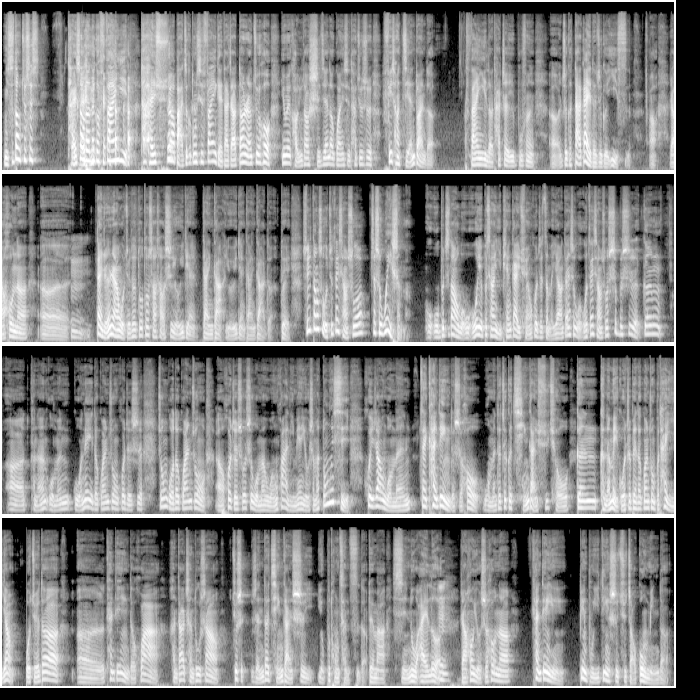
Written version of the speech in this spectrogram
你知道就是。台上的那个翻译，他还需要把这个东西翻译给大家。当然，最后因为考虑到时间的关系，他就是非常简短的翻译了他这一部分，呃，这个大概的这个意思啊。然后呢，呃，嗯，但仍然我觉得多多少少是有一点尴尬，有一点尴尬的。对，所以当时我就在想说，这是为什么？我我不知道，我我我也不想以偏概全或者怎么样。但是我我在想说，是不是跟？呃，可能我们国内的观众，或者是中国的观众，呃，或者说是我们文化里面有什么东西，会让我们在看电影的时候，我们的这个情感需求跟可能美国这边的观众不太一样。我觉得，呃，看电影的话，很大程度上就是人的情感是有不同层次的，对吗？喜怒哀乐。嗯。然后有时候呢，看电影并不一定是去找共鸣的。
